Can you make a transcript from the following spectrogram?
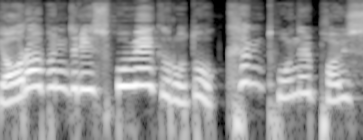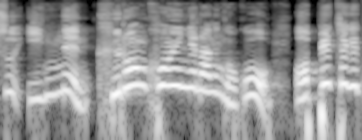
여러분들이 소액으로도 큰 돈을 벌 수 있는 그런 코인이라는 거고 업비트이기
